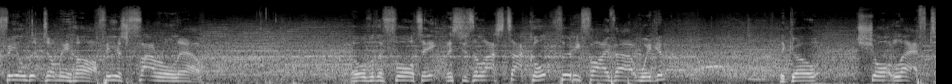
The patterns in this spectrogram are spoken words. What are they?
Field at dummy half. Here's Farrell now. Over the 40. This is the last tackle. 35 out Wigan. They go short left.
